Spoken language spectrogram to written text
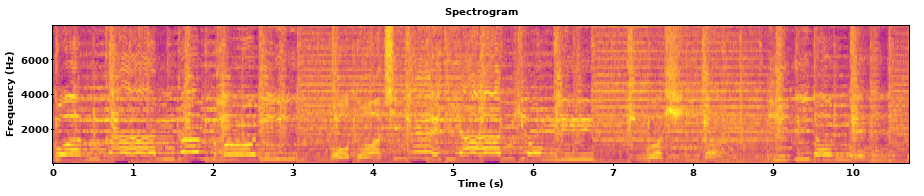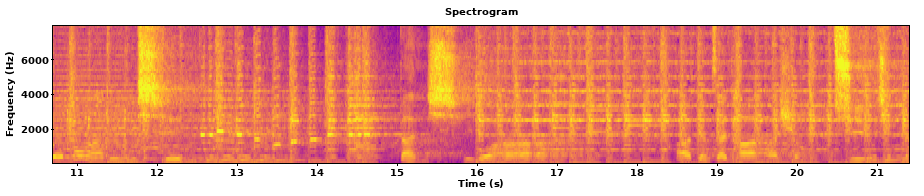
我不敢不敢予你孤单一个念向你，我希望希望会陪伴你身边，但是我啊踮在他乡，手忍来，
